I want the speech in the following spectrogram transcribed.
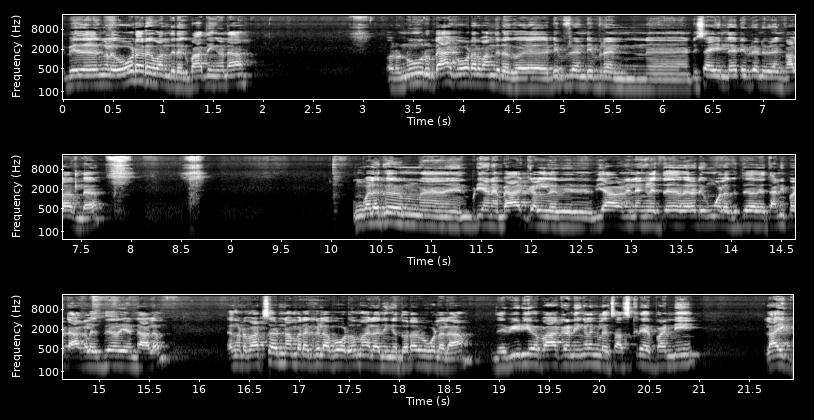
இப்போ இது எங்களுக்கு ஆர்டர் வந்திருக்கு பார்த்தீங்கன்னா ஒரு நூறு பேக் ஆர்டர் வந்துருக்கு. டிஃப்ரெண்ட் டிஃப்ரெண்ட் டிசைனில் டிஃப்ரெண்ட் டிஃப்ரெண்ட் கலரில் உங்களுக்கு இப்படியான பேக்கள் வியாபார நிலையங்களுக்கு தேவை உங்களுக்கு தேவை தனிப்பட்ட ஆக்களுக்கு தேவை என்றாலும் எங்களோட வாட்ஸ்அப் நம்பரை கீழே போடுவோம். அதில் நீங்கள் தொடர்பு கொள்ளலாம். இந்த வீடியோ பார்க்குற நீங்கள் எங்களை சப்ஸ்கிரைப் பண்ணி லைக்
